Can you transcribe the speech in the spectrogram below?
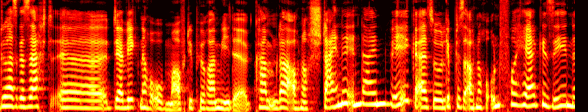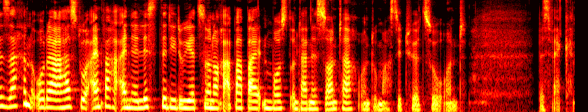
Du hast gesagt, äh, der Weg nach oben auf die Pyramide. Kamen da auch noch Steine in deinen Weg? Also gibt es auch noch unvorhergesehene Sachen oder hast du einfach eine Liste, die du jetzt nur noch abarbeiten musst und dann ist Sonntag und du machst die Tür zu und bist weg?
